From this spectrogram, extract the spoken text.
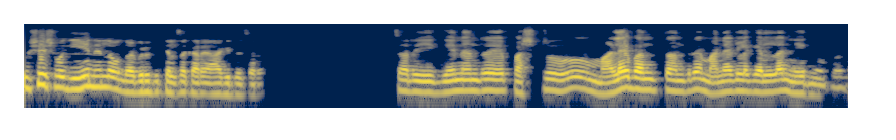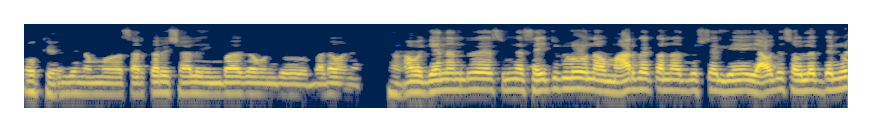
ವಿಶೇಷವಾಗಿ ಏನೆಲ್ಲ ಒಂದು ಅಭಿವೃದ್ಧಿ ಕೆಲಸ ಕಾರ್ಯ ಆಗಿದೆ ಸರ್ ಸರ್ ಈಗ ಏನಂದ್ರೆ ಫಸ್ಟ್ ಮಳೆ ಬಂತಂದ್ರೆ ಮನೆಗಳಿಗೆಲ್ಲ ನೀರ್ ನುಗ್ಗೋದು ಓಕೆ ಇಲ್ಲಿ ನಮ್ಮ ಸರ್ಕಾರಿ ಶಾಲೆ ಹಿಂಭಾಗ ಒಂದು ಬಡಾವಣೆ ಹ. ಅವಾಗ ಏನಂದ್ರೆ ಸುಮ್ನೆ ಸೈಟ್ಗಳು ನಾವು ಮಾರ್ಬೇಕು ಅನ್ನೋ ದೃಷ್ಟಿಯಲ್ಲಿ ಯಾವುದೇ ಸೌಲಭ್ಯನೂ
